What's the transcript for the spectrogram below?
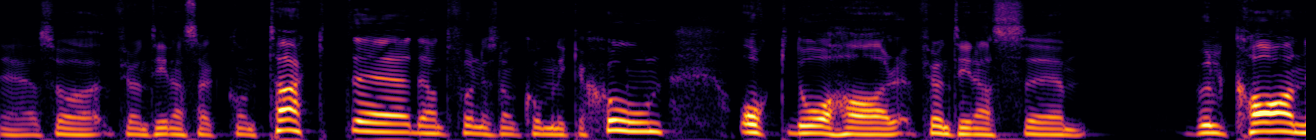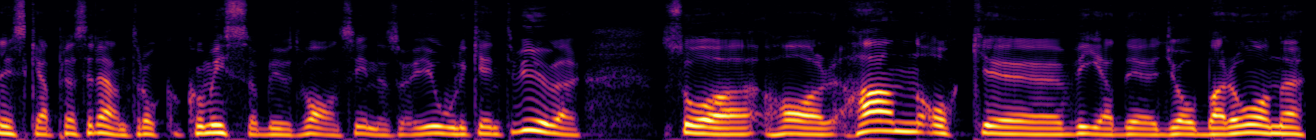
Eh, så Fiorentina har sagt kontakt, eh, det har inte funnits någon kommunikation och då har Fiorentinas eh, vulkaniska president Rocco Commisso blivit vansinnig. Så i olika intervjuer så har han och eh, vd Joe Barone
